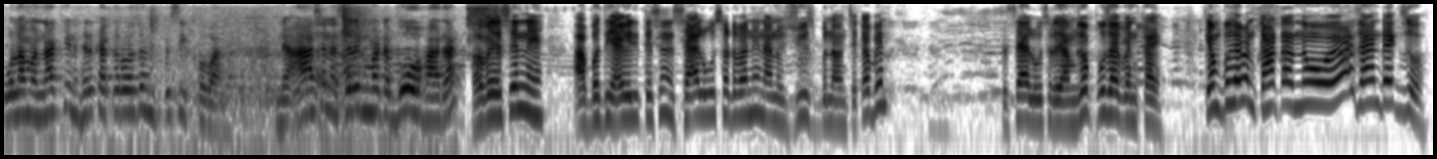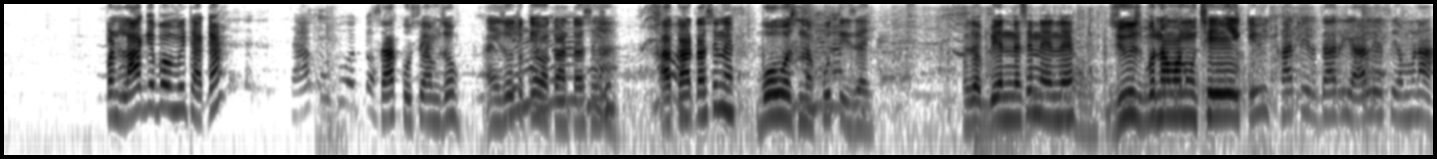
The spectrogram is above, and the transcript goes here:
ઓલામાં નાખીને હરખા કરવા જો ને, પછી ખવાના. ને આ છે ને, શરીર માટે બહુ સારા હવે છે ને આ બધી આવી રીતે છે ને સાલ ઉછળવાની ને આનું જ્યુસ બનાવવાનું છે, કા બેન? તો સાલ ઉછળે. આમ જો પૂજાબેન ખાય. કેમ પૂજાબેન? કાંટા ન હોય જાણ રાખજો. પણ લાગે બહુ મીઠા, કા? સાકું છે આમ જો. અહીં જો તો કેવા કાંટા છે આ કાંટા છે ને બહુ જ ના ખૂતી જાય. બેન ને છે ને એને જ્યુસ બનાવવાનું છે, કેવી ખાતરદારી હાલે છે હમણાં.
